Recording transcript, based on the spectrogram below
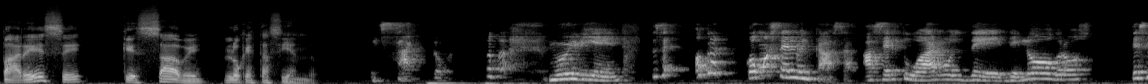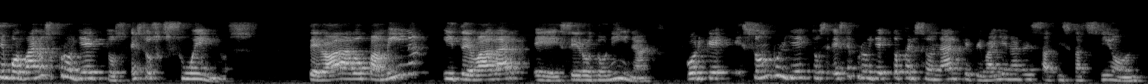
parece que sabe lo que está haciendo. Exacto. Muy bien. Entonces, otra, ¿cómo hacerlo en casa? Hacer tu árbol de, de logros, desenvolver los proyectos, esos sueños te va a dar dopamina y te va a dar eh, serotonina, porque son proyectos, ese proyecto personal que te va a llenar de satisfacción,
